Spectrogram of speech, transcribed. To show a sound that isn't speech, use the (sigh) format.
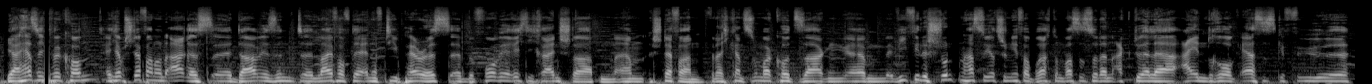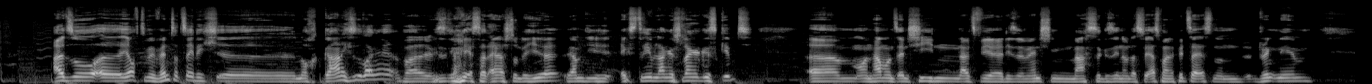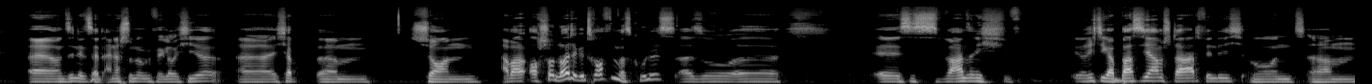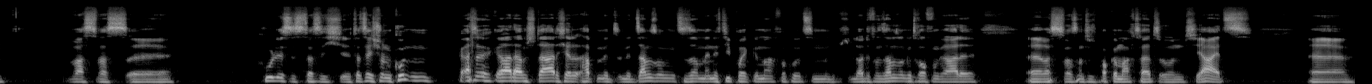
Ja, herzlich willkommen. Ich habe Stefan und Aris äh, da. Wir sind äh, live auf der NFT Paris. Äh, bevor wir richtig reinstarten, ähm, Stefan, vielleicht kannst du mal kurz sagen, ähm, wie viele Stunden hast du jetzt schon hier verbracht und was ist so dein aktueller Eindruck, erstes Gefühl? Also äh, hier auf dem Event tatsächlich äh, noch gar nicht so lange, weil wir sind ja erst seit einer Stunde hier. Wir haben die extrem lange Schlange geskippt ähm, und haben uns entschieden, als wir diese Menschenmasse gesehen haben, dass wir erstmal eine Pizza essen und einen Drink nehmen äh, und sind jetzt seit einer Stunde ungefähr, glaube ich, hier. Äh, ich habe ähm, schon, aber auch schon Leute getroffen, was cool ist. Also äh, es ist wahnsinnig richtiger Bass hier am Start, finde ich. Und ähm, was was äh, cool ist, ist, dass ich äh, tatsächlich schon einen Kunden (laughs) hatte gerade am Start. Ich habe mit mit Samsung zusammen ein NFT-Projekt gemacht vor kurzem, Leute von Samsung getroffen gerade, äh, was was natürlich Bock gemacht hat. Und ja, jetzt äh,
